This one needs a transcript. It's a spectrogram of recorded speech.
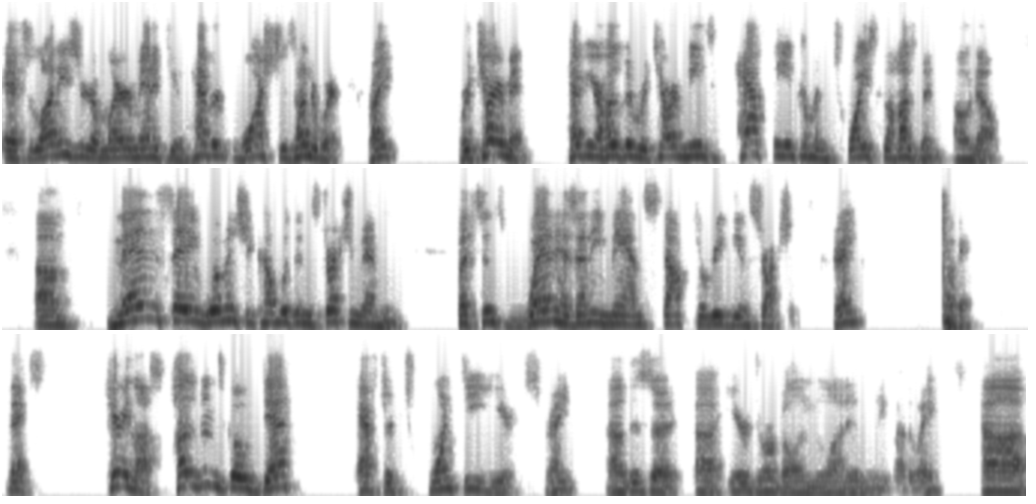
It's a lot easier to admire a man if you haven't washed his underwear. Right. Retirement. Having your husband retire means half the income and twice the husband. Oh no. Um, men say women should come with an instruction manual, but since when has any man stopped to read the instructions? Right? Okay. Next, hearing loss. Husbands go deaf after 20 years. Right? Uh, this is a ear doorbell in Milan, Italy, by the way. Uh,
